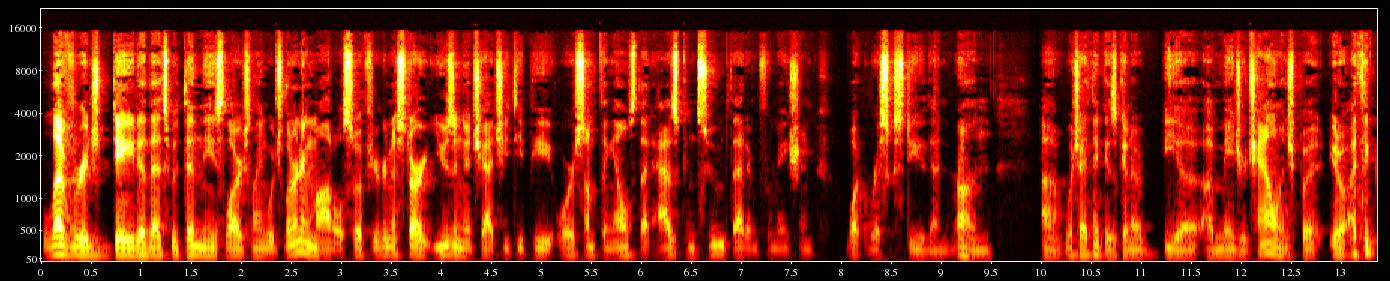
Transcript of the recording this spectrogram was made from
leverage data that's within these large language learning models. So if you're going to start using a chat GTP or something else that has consumed that information, what risks do you then run? Uh, which I think is going to be a, a, major challenge. But you know, I think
